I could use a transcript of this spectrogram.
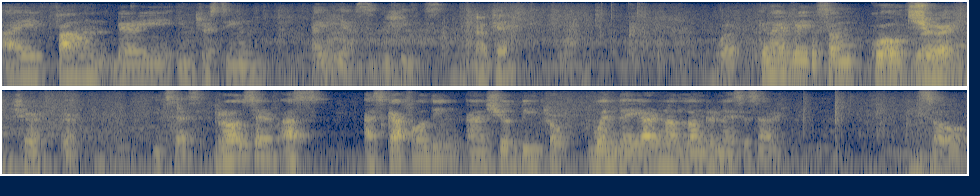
I found very interesting ideas and things. Okay. Well, can I read some quotes? Sure. Sure. Yeah. It says, roles serve as a scaffolding and should be dropped when they are not longer necessary. So,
